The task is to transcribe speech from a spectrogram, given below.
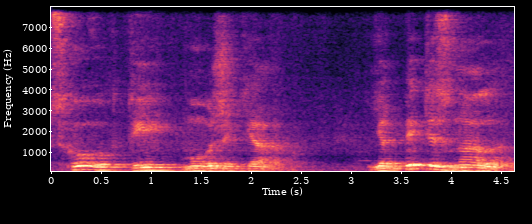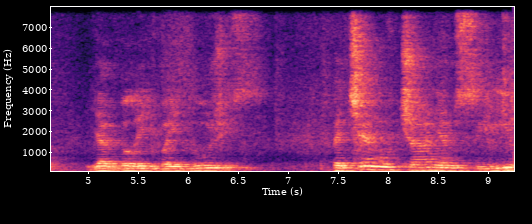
сховок ти мого життя, якби ти знала, як болить байдужість, пече мовчанням слів,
